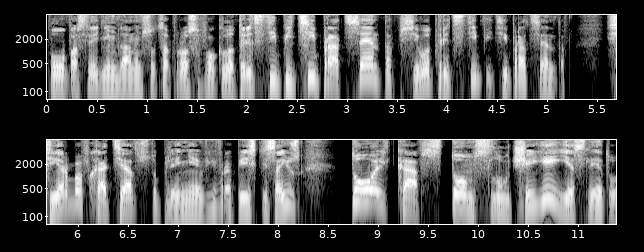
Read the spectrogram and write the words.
по последним данным соцопросов, около 35%, всего 35% сербов хотят вступления в Европейский Союз только в том случае, если это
